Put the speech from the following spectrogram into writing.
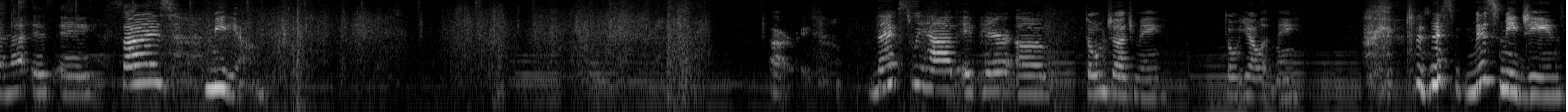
And that is a size medium. All right, next we have a pair of, don't judge me, don't yell at me, the Miss, Miss Me jeans.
